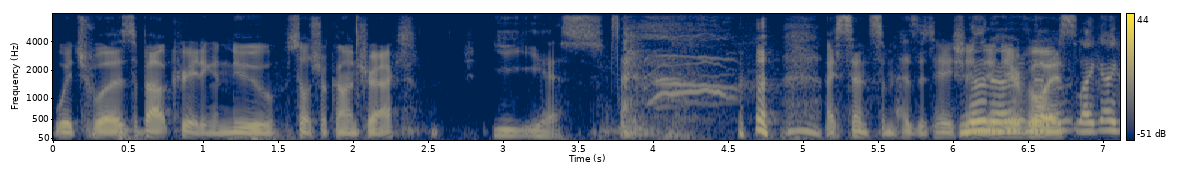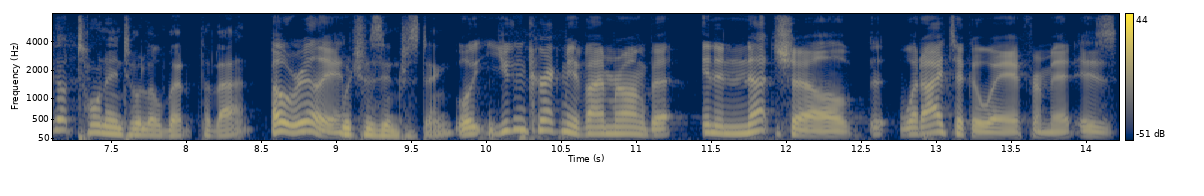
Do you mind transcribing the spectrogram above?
which was about creating a new social contract. yes. I sense some hesitation in your voice. Like, I got torn into a little bit for that, oh, really? which was interesting. Well, you can correct me if I'm wrong, but in a nutshell, uh, what I took away from it is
